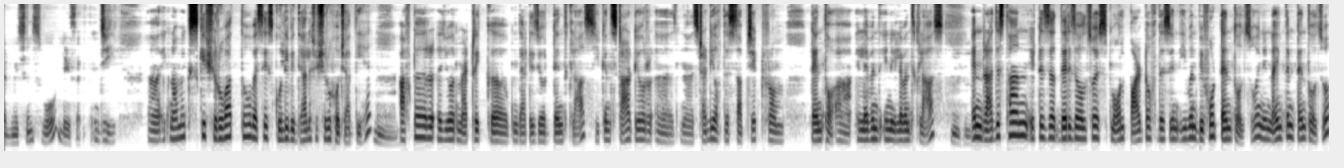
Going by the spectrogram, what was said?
एडमिशन्स वो ले सकते हैं? जी इकोनॉमिक्स की शुरुआत तो वैसे स्कूली विद्यालय से शुरू हो जाती है। After your matric that is your tenth class you can start your study of this subject from tenth eleventh in eleventh class and Rajasthan it is there is also a small part of this in even before tenth also in ninth and tenth also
